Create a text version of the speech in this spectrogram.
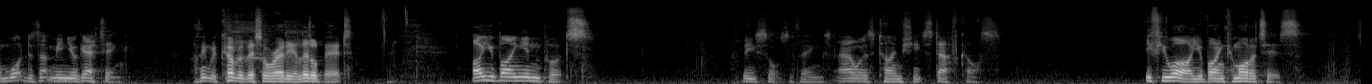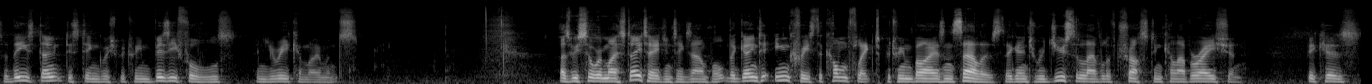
And what does that mean you're getting? I think we've covered this already a little bit. Are you buying inputs? These sorts of things. Hours, timesheet, staff costs. If you are, you're buying commodities. So these don't distinguish between busy fools and eureka moments. As we saw in my estate agent example, they're going to increase the conflict between buyers and sellers. They're going to reduce the level of trust and collaboration because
